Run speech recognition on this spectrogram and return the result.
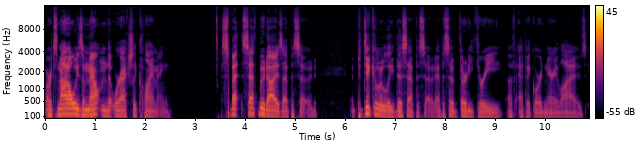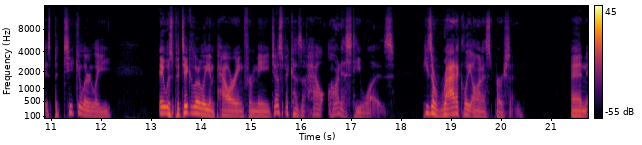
or it's not always a mountain that we're actually climbing. Seth Budai's episode, particularly this episode, episode 33 of Epic Ordinary Lives, is particularly it was particularly empowering for me just because of how honest he was. He's a radically honest person. And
